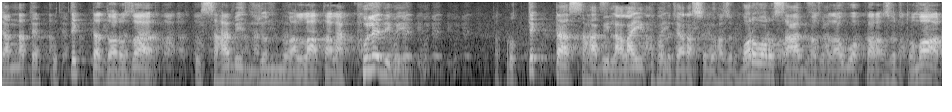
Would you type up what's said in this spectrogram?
জান্নাতের প্রত্যেকটা দরজা ওই সাহাবির জন্য আল্লাহ তালা খুলে দিবে। প্রত্যেকটা সাহাবি লালায়িত হলো যারা ছিল হজর বড় বড় সাহাবি হজরত আবু বকর হজরত ওমর।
